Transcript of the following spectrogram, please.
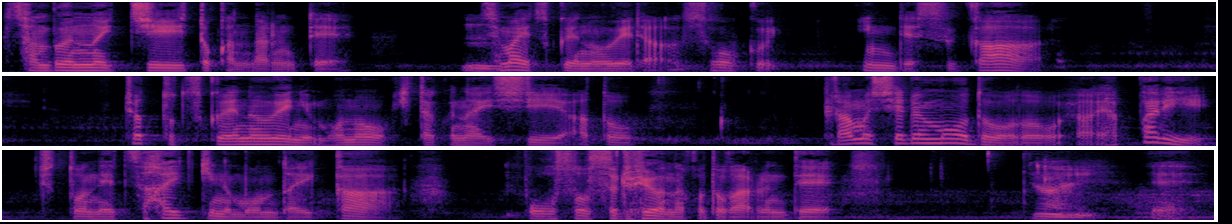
3分の1とかになるんで、うん狭い机の上ではすごくいいんですが、ちょっと机の上に物を置きたくないし、あと、クラムシェルモードはやっぱりちょっと熱排気の問題か、暴走するようなことがあるんで、はい。えー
